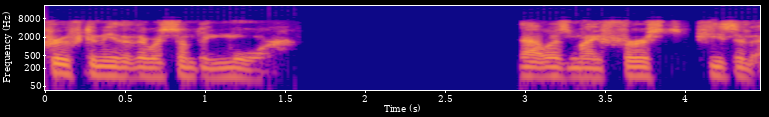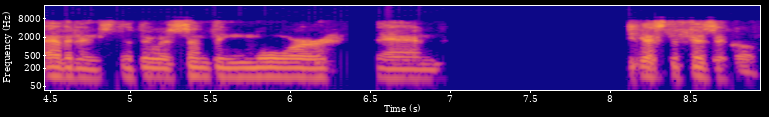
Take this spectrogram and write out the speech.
proof to me that there was something more. That was my first piece of evidence that there was something more than just the physical.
